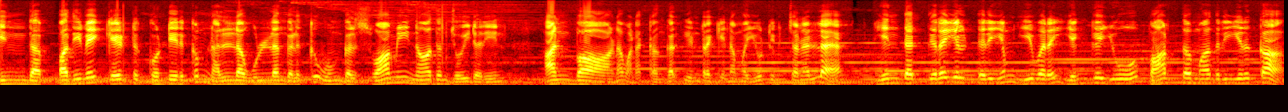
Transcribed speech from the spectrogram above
இந்த பதிவை கேட்டுக்கொண்டிருக்கும் நல்ல உள்ளங்களுக்கு உங்கள் சுவாமிநாதன் ஜோயிடரின் அன்பான வணக்கங்கள். இன்றைக்கு நம்ம யூடியூப் சேனல்ல இந்த திரையில் தெரியும் இவரை எங்கேயோ பார்த்த மாதிரி இருக்கா?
